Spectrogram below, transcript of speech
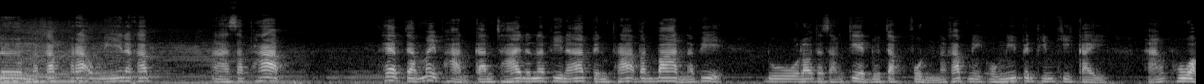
เดิมๆนะครับ พระองค์นี้นะครับอ่าสภาพแทบจะไม่ผ่านการใช้แล้วนะพี่นะ เป็นพระบ้านๆนะพี่ ดูเราจะสังเกตดูจากฝุ่นนะครับนี่องค์นี้เป็นพิมพ์ขี่ไก่หางพวง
